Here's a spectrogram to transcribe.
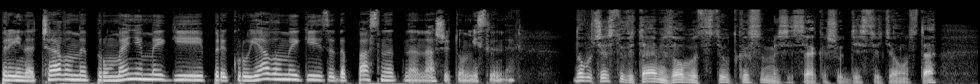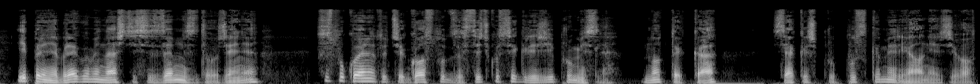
преиначаваме, променяме ги, прекрояваме ги, за да паснат на нашето мислене. Много често витаем из облаците, откъсваме се сякаш от действителността и пренебрегваме нашите си земни задължения със спокойното, че Господ за всичко се грижи и промисля. Но така, сякаш пропускаме реалния живот.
